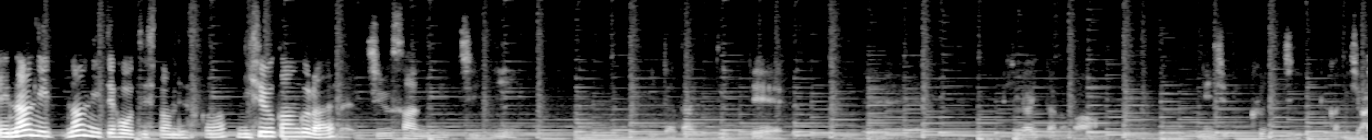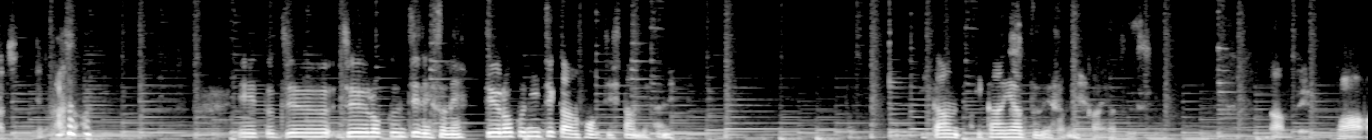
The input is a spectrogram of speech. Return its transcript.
え、何日、何日放置したんですか ?2 週間ぐらい？ね、13日にいただいていて、で開いたのが29日か28日の朝。えっ、と、10 16日ですね。16日間放置したんですね。いかん、いかんやつですね。いかんやつですよ。なんで、ま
